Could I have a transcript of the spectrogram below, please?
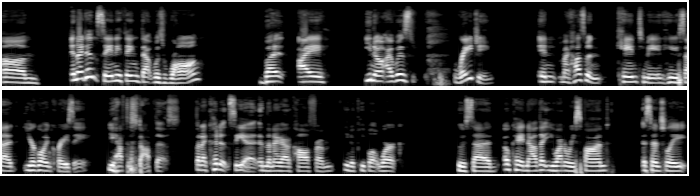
Um, and I didn't say anything that was wrong, but I, you know, I was raging. And my husband came to me and he said, You're going crazy. You have to stop this. But I couldn't see it. And then I got a call from, you know, people at work who said, Okay, now that you want to respond, essentially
